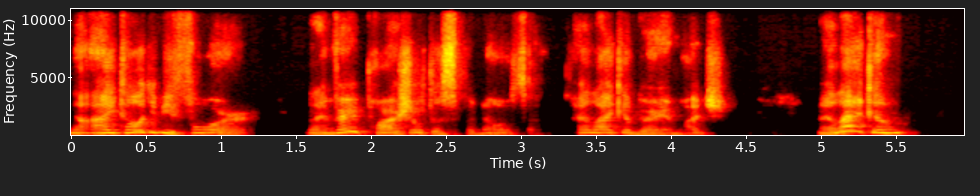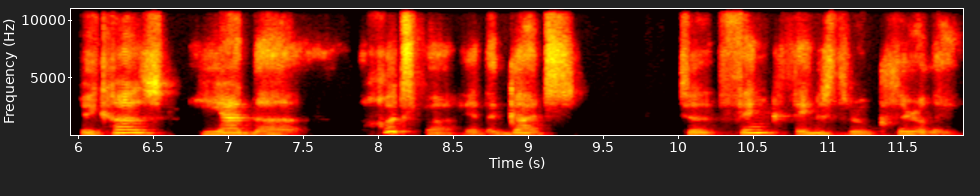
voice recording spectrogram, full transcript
Now, I told you before that I'm very partial to Spinoza. I like him very much. I like him because he had the chutzpah, he had the guts to think things through clearly.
